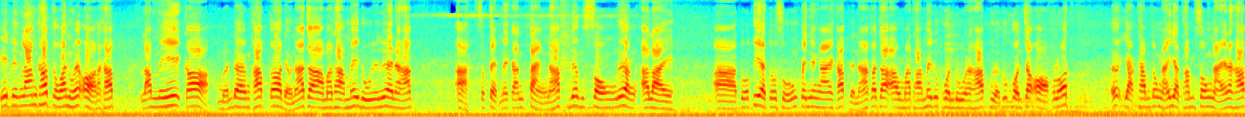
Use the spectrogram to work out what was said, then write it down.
อีกหนึ่งลำครับกับวันหวยออกนะครับลำนี้ก็เหมือนเดิมครับ ก็เดี๋ยวน้าจะเอามาทำให้ดูเรื่อยๆนะครับอะสเต็ปในการแต่งนะครับ เรื่องทรงเรื่องอะไรอ่าตัวเตี้ยตัวสูงเป็นยังไงครับเดี๋ยวนะก็จะเอามาทำให้ทุกคนดูนะครับเผื่อทุกคนจะออกรถเอออยากทำตรงไหนอยากทำทรงไหนนะครับ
